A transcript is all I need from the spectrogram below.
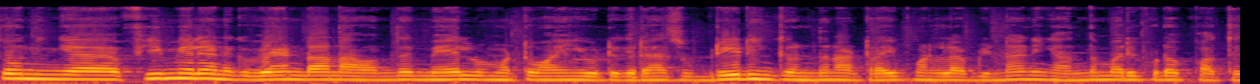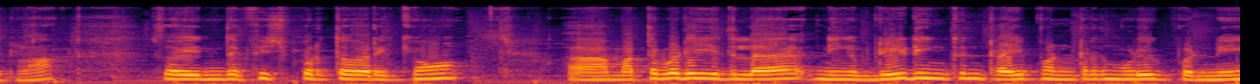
ஸோ நீங்கள் ஃபீமேலே எனக்கு வேண்டாம் நான் வந்து மேல் மட்டும் வாங்கி விட்டுக்கிறேன். ஸோ ப்ரீடிங்க்கு வந்து நான் ட்ரை பண்ணல அப்படின்னா நீங்கள் அந்த மாதிரி கூட பார்த்துக்கலாம். ஸோ இந்த ஃபிஷ் பொறுத்த வரைக்கும் மற்றபடி இதில் நீங்கள் ப்ரீடிங்க்குன்னு ட்ரை பண்ணுறது முடிவு பண்ணி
